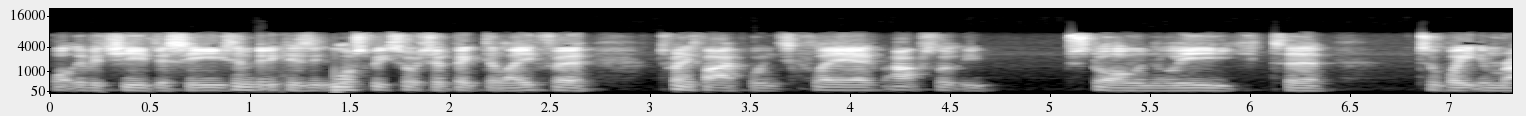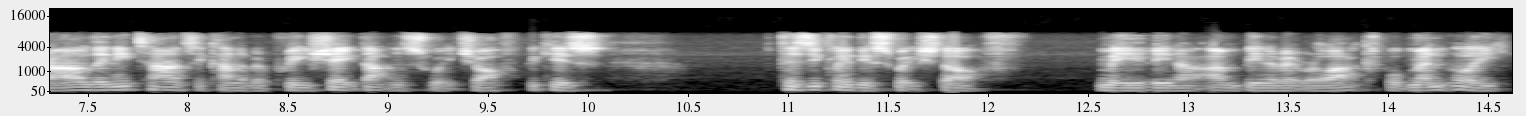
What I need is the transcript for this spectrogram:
what they've achieved this season because it must be such a big delay for 25 points clear, absolutely storming the league to to waiting round. They need time to kind of appreciate that and switch off because physically they've switched off. Maybe I'm being a bit relaxed, but mentally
